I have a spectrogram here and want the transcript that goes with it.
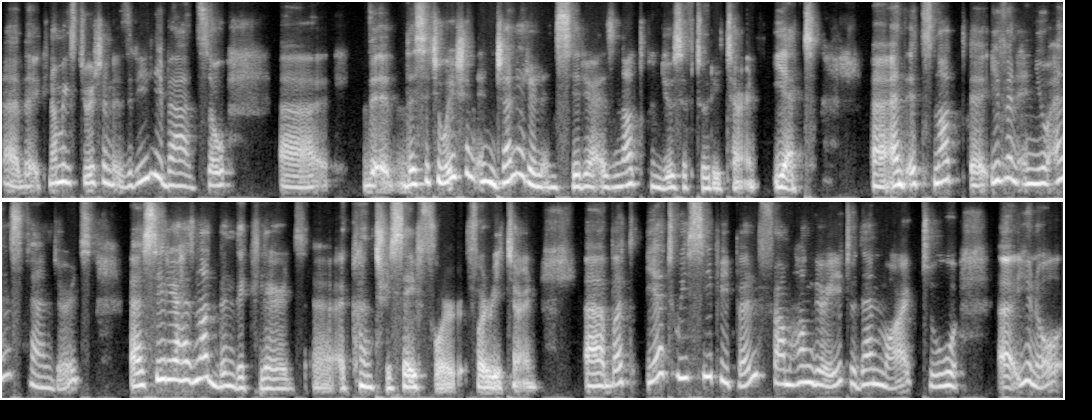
Uh, the economic situation is really bad. So uh, the, the situation in general in Syria is not conducive to return yet. Uh, and it's not uh, even in UN standards. Uh, Syria has not been declared uh, a country safe for for return, uh, but yet we see people from Hungary to Denmark to, uh, you know,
